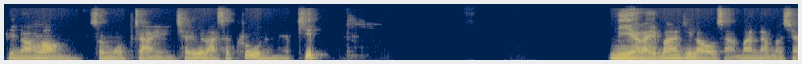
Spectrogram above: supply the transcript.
พี่น้องลองสงบใจใช้เวลาสักครู่หนึ่งนะครับคิด มีอะไรบ้างที่เราสามารถนำมาใช้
